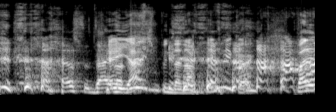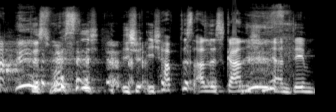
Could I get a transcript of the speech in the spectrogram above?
hast du hey, ja, ich bin danach hingegangen, weil das wusste ich, ich, ich habe das alles gar nicht mehr an dem,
